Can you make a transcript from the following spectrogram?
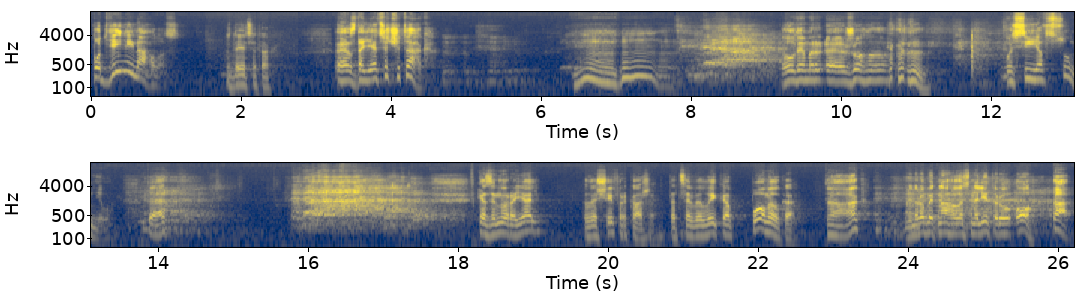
подвійний наголос. Здається, так. Е, здається, чи так? Володимир е, Жогло посіяв сумнів. Так. Казино Рояль Лешифер каже: та це велика помилка. Так. Він робить наголос на літеру О. Так.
